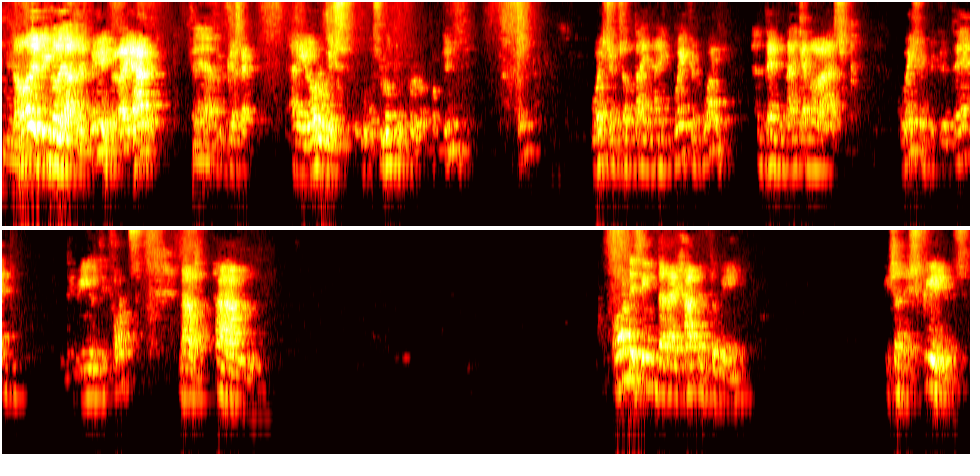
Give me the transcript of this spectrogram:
No other people have that spirit, but I have Yeah. because I, I always was looking for opportunity. question, sometimes I question why, and then I cannot ask question because then they use the force. Now, um, only thing that I happened to me is an experience.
